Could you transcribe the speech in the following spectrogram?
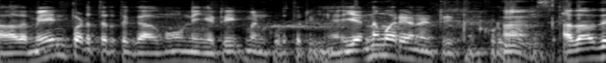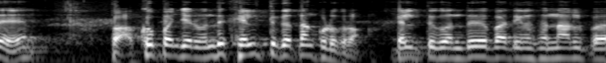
அதை மேம்படுத்துறதுக்காகவும் நீங்கள் ட்ரீட்மெண்ட் கொடுத்துருக்கீங்க என்ன மாதிரியான ட்ரீட்மெண்ட் கொடுக்குறீங்க அதாவது இப்போ அக்குபஞ்சர் வந்து ஹெல்த்துக்கு தான் கொடுக்குறோம். ஹெல்த்துக்கு வந்து பார்த்தீங்கன்னு சொன்னால் இப்போ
